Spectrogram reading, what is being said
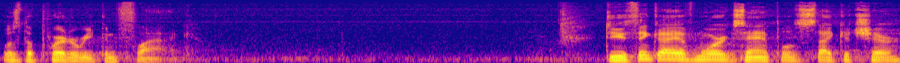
was the Puerto Rican flag. Do you think I have more examples I could share?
